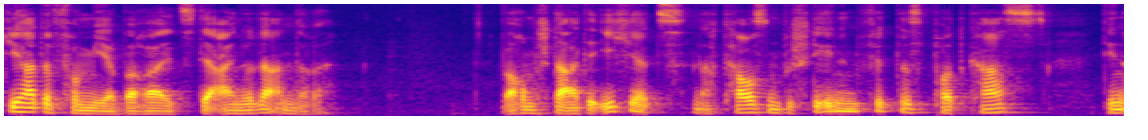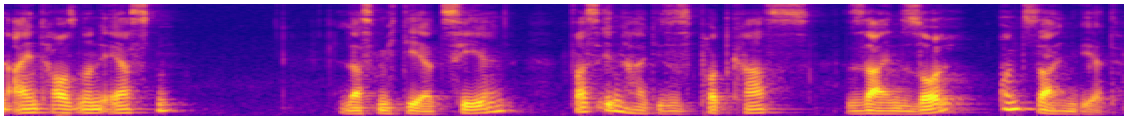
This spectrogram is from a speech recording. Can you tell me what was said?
die hatte von mir bereits der ein oder andere. Warum starte ich jetzt nach 1000 bestehenden Fitness-Podcasts den 1001.? Lass mich dir erzählen, was Inhalt dieses Podcasts sein soll und sein wird.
